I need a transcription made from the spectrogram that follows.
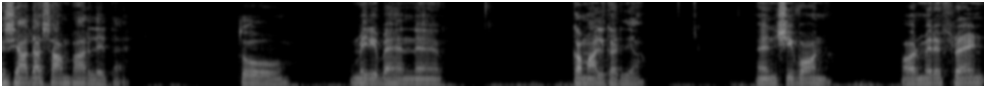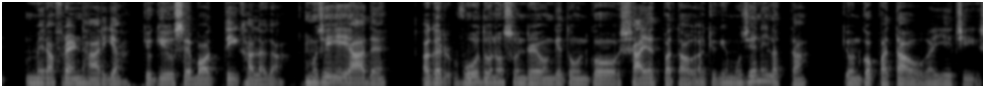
ज़्यादा सांभार लेता है। तो मेरी बहन ने कमाल कर दिया। एंड शी वॉन और मेरे फ्रेंड मेरा फ्रेंड हार गया क्योंकि उसे बहुत तीखा लगा। मुझे ये याद है, अगर वो दोनों सुन रहे होंगे तो उनको शायद पता होगा, क्योंकि मुझे नहीं लगता कि उनको पता होगा ये चीज़।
